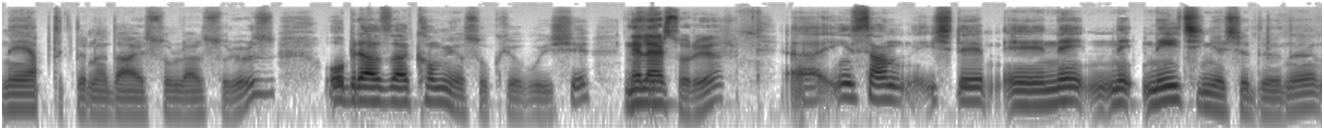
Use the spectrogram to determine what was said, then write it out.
ne yaptıklarına dair sorular soruyoruz. O biraz daha kamuya sokuyor bu işi. Neler soruyor? E, insan işte e, ne, ne, ne için yaşadığını,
